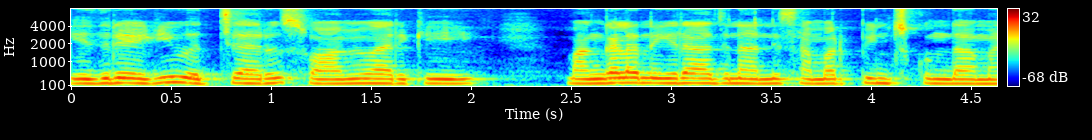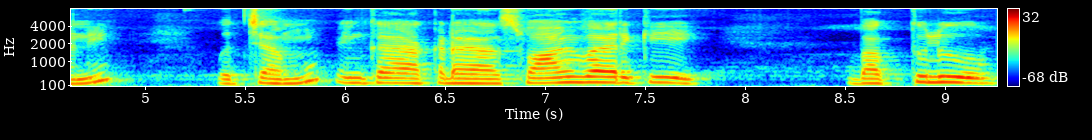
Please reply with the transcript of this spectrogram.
ఎదురేగి వచ్చారు. స్వామివారికి మంగళ నీరాజనాన్ని సమర్పించుకుందామని వచ్చాము. ఇంకా అక్కడ స్వామివారికి భక్తులు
